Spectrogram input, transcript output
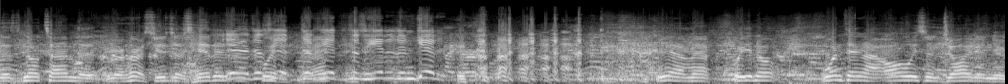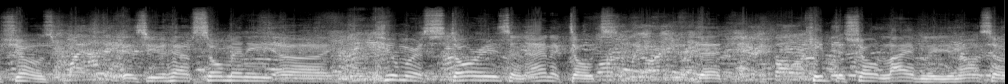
There's no time to rehearse. You just hit it Yeah, and just quit hit, it. just right? hit, just hit it and get it. Yeah, man. Well, you know, one thing I always enjoyed in your shows is you have so many uh, humorous stories and anecdotes that keep the show lively, you know. So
